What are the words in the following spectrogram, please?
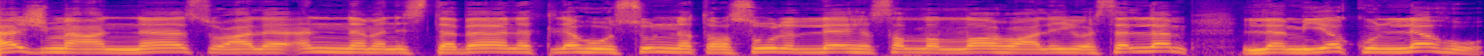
أجمع الناس على أن من استبانت له سنة رسول الله صلى الله عليه وسلم لم يكن له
